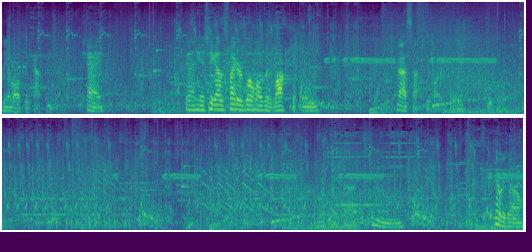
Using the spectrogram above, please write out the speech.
So you have all three captains. Okay. Gonna need to take out the spider blowhole with rock Pikmin. That's not too hard. Hmm. There we go.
